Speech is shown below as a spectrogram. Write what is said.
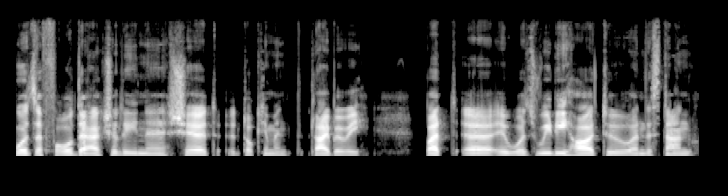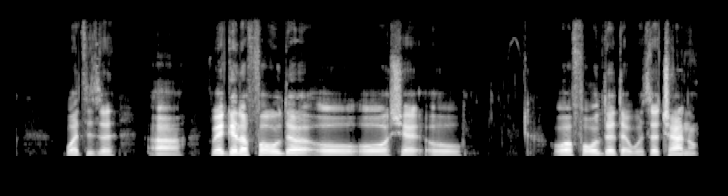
was a folder actually in a shared document library, but uh, it was really hard to understand what is a, a regular folder or or share or or a folder that was a channel.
